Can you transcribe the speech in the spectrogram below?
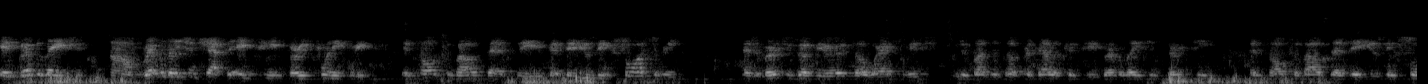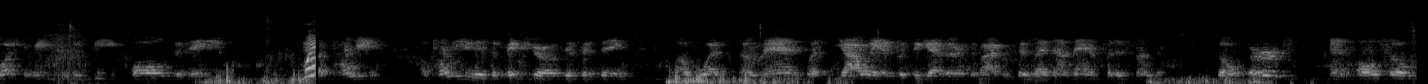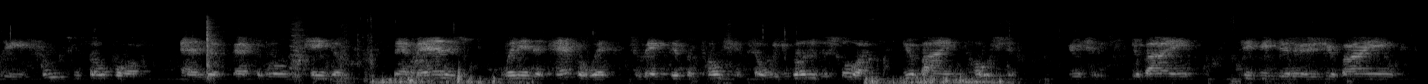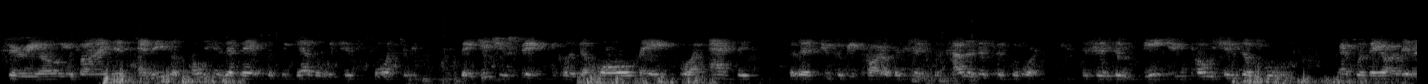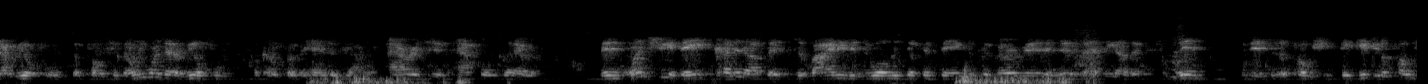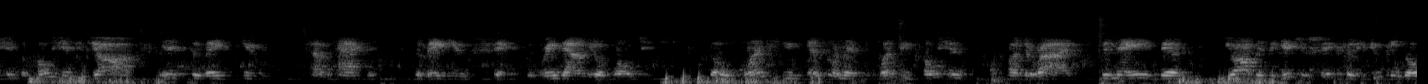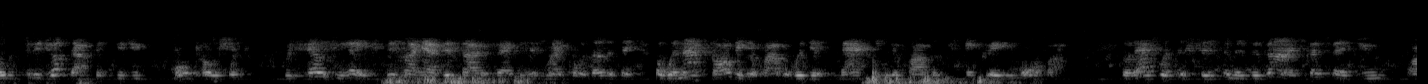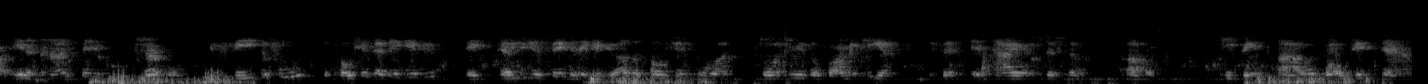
in Revelation, um, Revelation chapter 18, verse 23, it talks about that, the, that they're using sorcery and the merchants of the earth are wax rich through the abundance of her delicacies, Revelation 13. And it talks about that they're using sorcery to deceive all the nations. What? A potion. A potion is a mixture of different things of what a man, what Yahweh has put together. The Bible says, let not man put asunder. So herbs and also the fruits and so forth and the vegetable kingdom that man is willing to tamper with to make different potions. So when you go to the store, you're buying potions usually. You're buying TV dinners, you're buying cereal, you're buying this, and these are potions that they have put together, which is sorcery. They get you sick because they're all made for acid so that you can be part of a system. How does the system work? The system feeds you potions of food. That's what they are. They're not real food. The potions, the only ones that are real food will come from the hand of Yahweh. Oranges, apples, whatever. Then once you, they cut it up and divide it and do all these different things it and this, that, and the other, then this is a potion. They give you the potion. The potion's job is to make you have acid, to make you sick, to bring down your voltage. So once you implement, once these potions are derived, then they, their job is to get you sick so that you can go to the drug doctor to give you more potions, which tells you, hey, this might have this side effect time such that you are in a constant circle. You feed the food, the potions that they give you, they tell you you're sick, and they give you other potions or sorceries or pharmakia. It's an entire system of keeping our voltage down.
